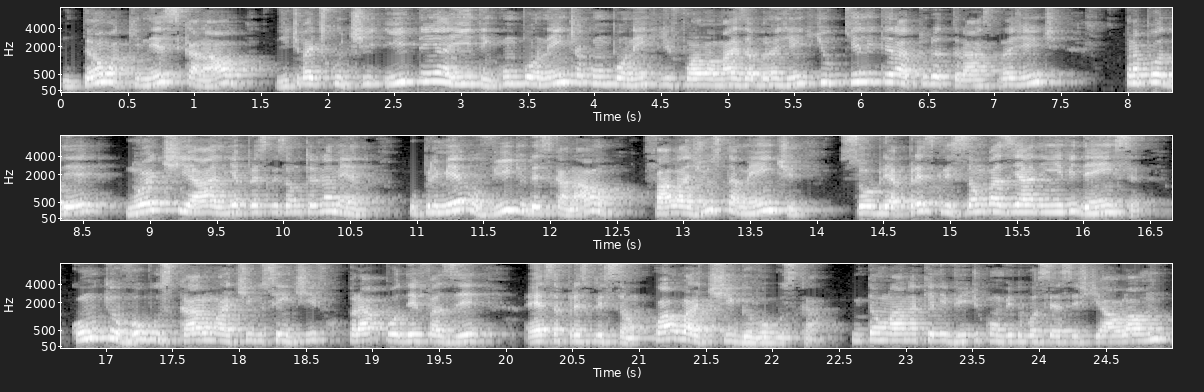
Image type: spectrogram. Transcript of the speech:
Então aqui nesse canal a gente vai discutir item a item, componente a componente de forma mais abrangente de o que a literatura traz para a gente para poder nortear ali a prescrição do treinamento. O primeiro vídeo desse canal fala justamente sobre a prescrição baseada em evidência. Como que eu vou buscar um artigo científico para poder fazer essa prescrição? Qual artigo eu vou buscar? Então, lá naquele vídeo, convido você a assistir a aula 1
